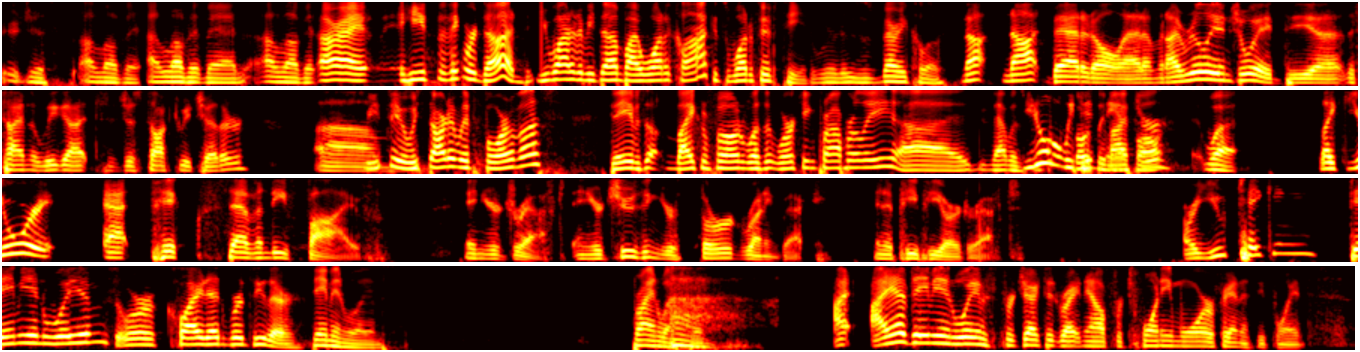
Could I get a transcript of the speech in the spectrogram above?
You're just, I love it. I love it, man. I love it. All right, Heath, I think we're done. You wanted to be done by one o'clock. It's one fifteen. We're it was very close. Not not bad at all, Adam. And I really enjoyed the uh, the time that we got to just talk to each other. Um, Me too. We started with four of us. Dave's microphone wasn't working properly. Uh, that was You know what we mostly my answer? fault. What? Like you're at pick seventy five in your draft, and you're choosing your third running back in a PPR draft. Are you taking Damien Williams or Clyde Edwards Helaire? Damien Williams. Brian Westbrook. I, I have Damien Williams projected right now for 20 more fantasy points.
